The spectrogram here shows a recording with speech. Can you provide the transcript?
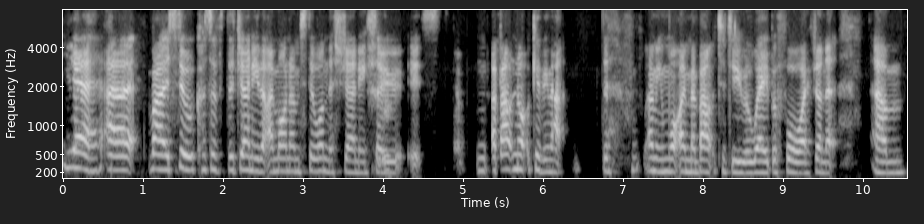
yeah uh well it's still because of the journey that i'm on i'm still on this journey so Sure. it's about not giving that the i mean what i'm about to do away before i've done it um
